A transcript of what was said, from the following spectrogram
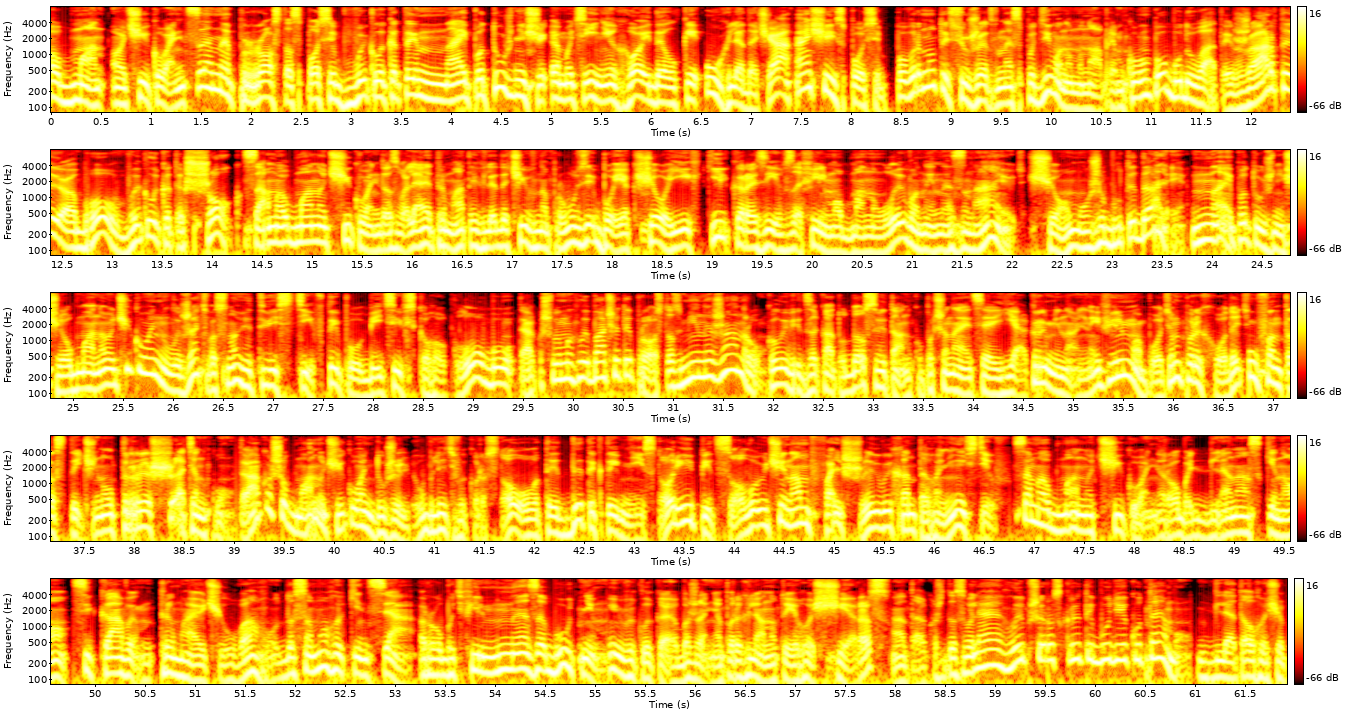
Обман очікувань це не просто спосіб викликати найпотужніші емоційні гойдалки у глядача, а ще й спосіб повернути сюжет в несподіваному напрямку, побудувати жарти або викликати шок. Саме обман очікувань дозволяє тримати глядачів на прузі, бо якщо їх кілька разів за фільм обманули, вони не знають, що може бути далі. Найпотужніші обмани очікувань лежать в основі твістів, типу бійцівського клубу. Також ви могли бачити просто зміни жанру, коли від закату до світанку починається як кримінальний фільм, а потім переходить у фантастичну трешатінку. Також обман очікувань дуже люблять використовувати детективні історії, підсовуючи нам фальшивих антагоністів. Саме обман очікувань робить для нас кіно цікавим, тримаючи увагу до самого кінця, робить фільм незабутнім і викликає бажання переглянути його ще раз, а також дозволяє глибше розкрити будь-яку тему. Для того, щоб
